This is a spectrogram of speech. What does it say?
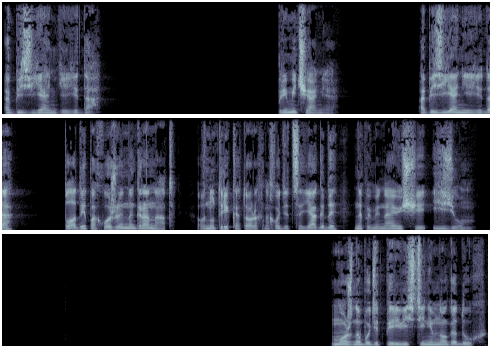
обезьянья еда. Примечание. Обезьянья еда – плоды, похожие на гранат, внутри которых находятся ягоды, напоминающие изюм. Можно будет перевести немного дух.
